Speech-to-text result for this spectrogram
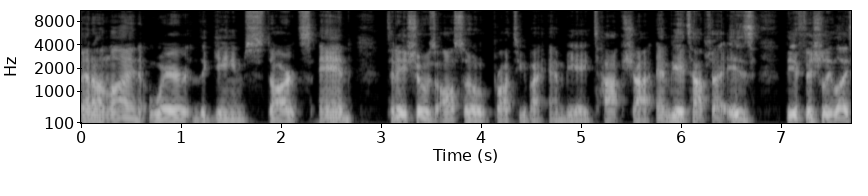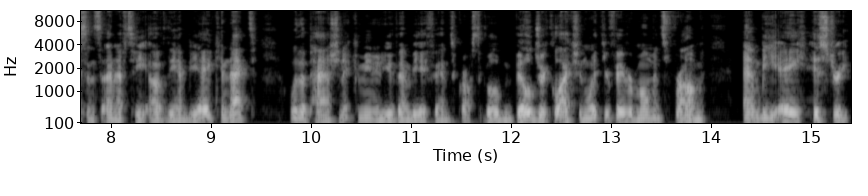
Bet online where the game starts. And today's show is also brought to you by NBA Top Shot. NBA Top Shot is the officially licensed NFT of the NBA. Connect with a passionate community of NBA fans across the globe and build your collection with your favorite moments from NBA history.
